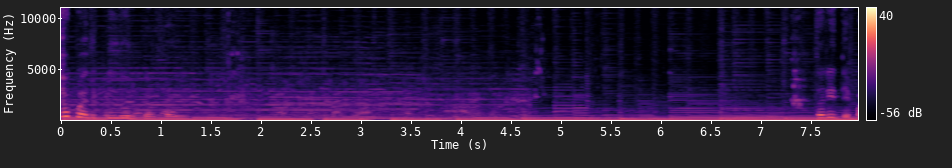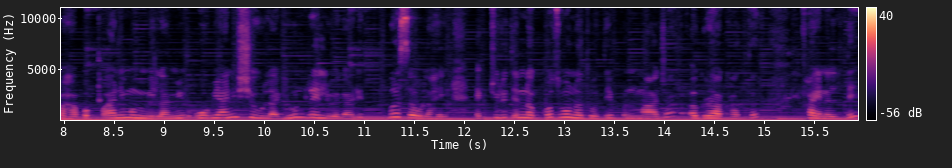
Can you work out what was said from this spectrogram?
थकवा देखील दूर करता येईल. तरी ते पहा पप्पा आणि मम्मीला मी ओवी आणि शिवला घेऊन रेल्वे गाडीत बसवलं आहे. ॲक्च्युली ते नकोच म्हणत होते पण माझ्या आग्रहाखातर फायनल ते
